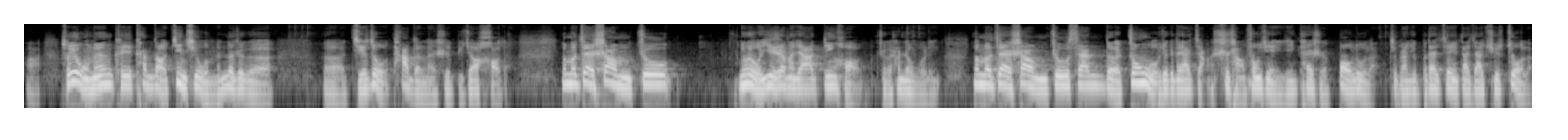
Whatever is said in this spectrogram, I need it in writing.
啊，所以我们可以看到近期我们的这个。呃，节奏踏的呢是比较好的。那么在上周，因为我一直让大家盯好这个上证五零。那么在上周三的中午，我就跟大家讲，市场风险已经开始暴露了，基本上就不太建议大家去做了。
